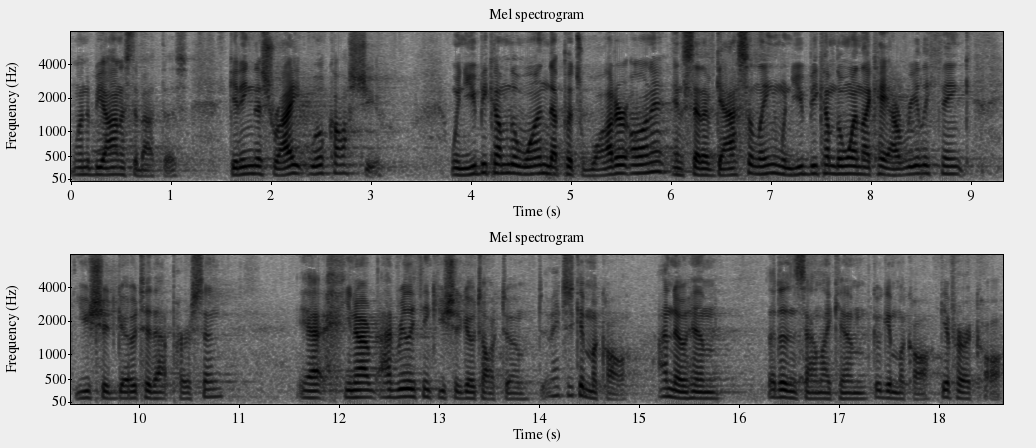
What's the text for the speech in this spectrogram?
I want to be honest about this. Getting this right will cost you. When you become the one that puts water on it instead of gasoline, when you become the one like, hey, I really think you should go to that person. Yeah, you know, I, I really think you should go talk to him. Just give him a call. I know him. That doesn't sound like him. Go give him a call. Give her a call.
